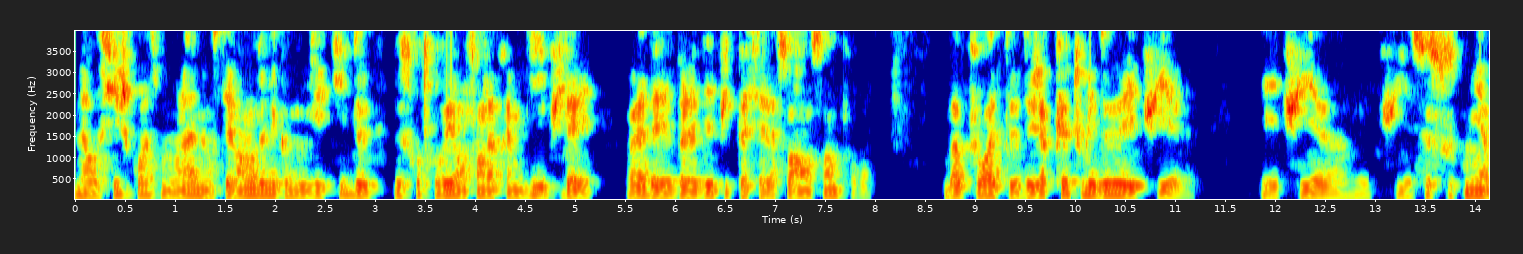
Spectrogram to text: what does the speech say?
aussi, je crois, à ce moment-là, mais on s'était vraiment donné comme objectif de, de se retrouver en fin d'après-midi, puis d'aller, voilà, d'aller se balader, puis de passer la soirée ensemble pour, bah, pour être déjà que tous les deux, et puis, euh, et puis, euh, et puis se soutenir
